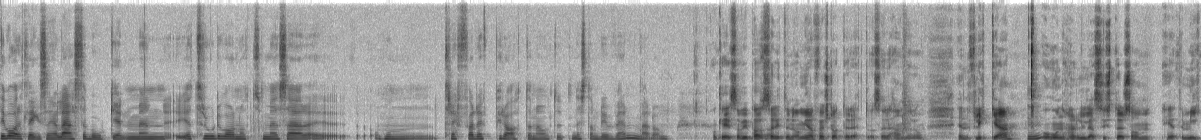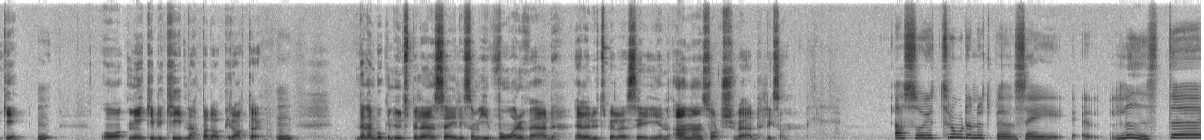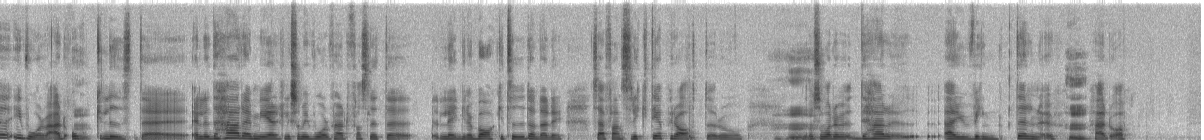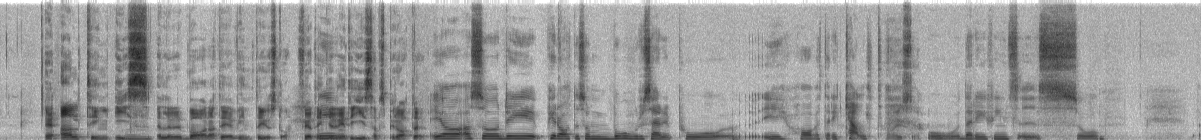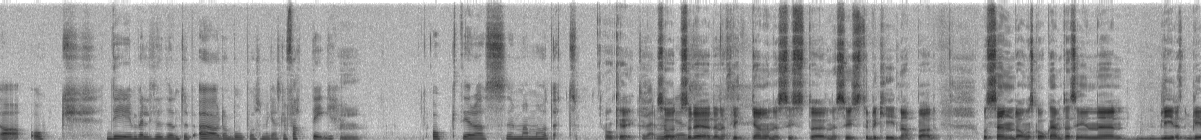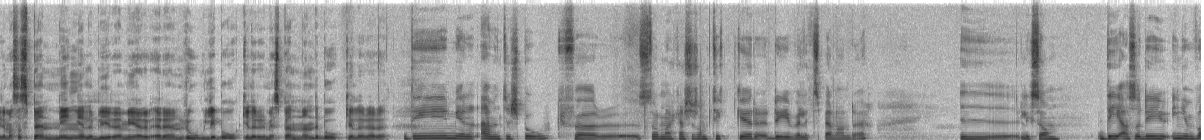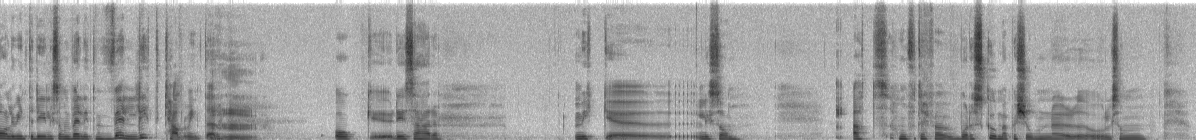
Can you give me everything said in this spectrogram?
det var rätt länge sedan jag läste boken men jag tror det var något med så här eh, hon träffade piraterna och typ nästan blev vän med dem. Okej, så vi pausar lite nu. Om jag har förstått det rätt då så det handlar om en flicka och hon har en lilla syster som heter Miki. Mm. Och Miki blir kidnappad av pirater. Mm. Den här boken utspelar den sig liksom i vår värld eller utspelar den sig i en annan sorts värld liksom? Alltså jag tror den utspelar sig eh, lite i vår värld och lite, eller det här är mer liksom i vår värld fast lite längre bak i tiden där det så här fanns riktiga pirater och, och så var det, det här är ju vinter nu här då. Är allting is eller är det bara att det är vinter just då? För jag tänker Mm. den heter Ishavspirater. Ja, alltså det är pirater som bor så här på, i havet där det är kallt. Ja, just det. och där det finns is. Och, ja, och det är en väldigt liten typ ö de bor på som är ganska fattig. Mm. Och deras mamma har dött. Okej, men så, det- så det är den här flickan och hennes syster. Hennes syster blir kidnappad. Och sen då? Hon ska åka och hämta sin... eh, Blir det, blir det massa spänning eller blir det mer... Är det en rolig bok eller är det en mer spännande bok eller är det... Det är mer en äventyrsbok för sådana kanske som tycker det är väldigt spännande. I liksom... Det, är- alltså, det är ju ingen vanlig vinter, det är liksom väldigt, väldigt kall vinter. Mm. Och eh, det är så här mycket liksom att hon får träffa både skumma personer och liksom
